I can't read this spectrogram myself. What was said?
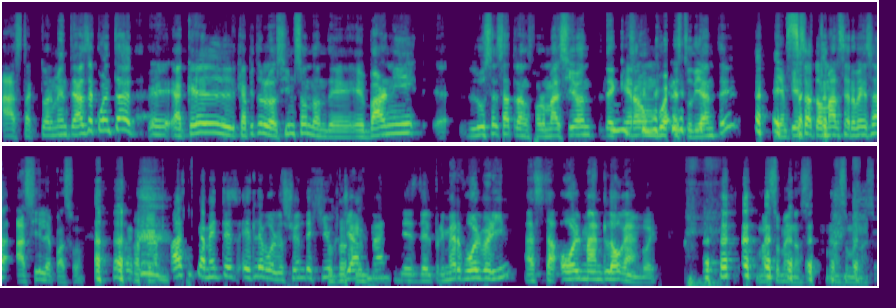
hasta actualmente. ¿Haz de cuenta eh, aquel capítulo de Los Simpson donde eh, Barney eh, luce esa transformación de que era un buen estudiante y empieza a tomar cerveza? Así le pasó. Básicamente es, es la evolución de Hugh. Jackman desde el primer Wolverine hasta Old Man Logan, güey. Más o menos, más o menos.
